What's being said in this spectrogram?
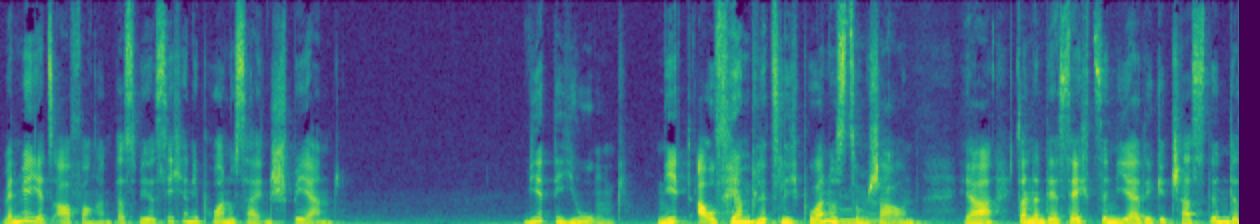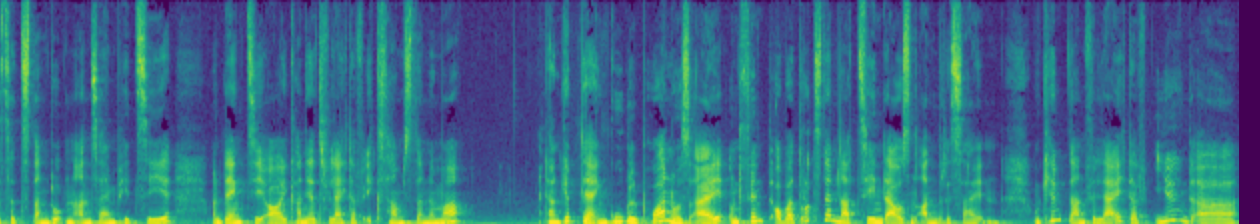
Wenn wir jetzt anfangen, dass wir sicher die Pornoseiten sperren, wird die Jugend nicht aufhören, plötzlich Pornos mhm. zum Schauen ja, sondern der 16-jährige Justin, der sitzt dann dort an seinem PC und denkt sich, oh, ich kann jetzt vielleicht auf X-Hamster nimmer. Dann gibt er in Google Pornos ein und findet aber trotzdem noch 10.000 andere Seiten und kommt dann vielleicht auf irgendeine,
